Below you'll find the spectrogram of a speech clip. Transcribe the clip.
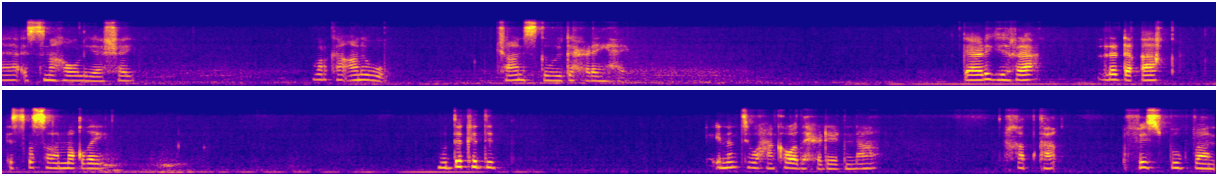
ayaa isna howl yeeshay. Marka anigu jaaniska wuu iga xidhan yahay. Gaadhigii raac la dhaqaaq iska soo noqday. Muddo kadib inantii waxaan ka wada xidhiidhnaa khadka facebook baan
